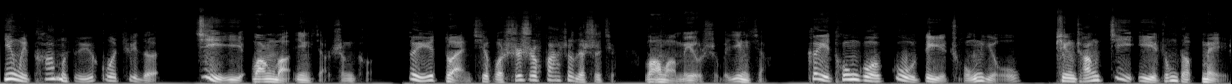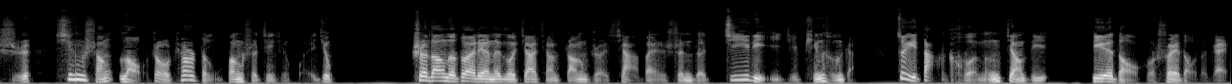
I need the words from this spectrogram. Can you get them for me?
因为他们对于过去的记忆往往印象深刻，对于短期或实时发生的事情往往没有什么印象。可以通过故地重游、品尝记忆中的美食、欣赏老照片等方式进行怀旧。适当的锻炼能够加强长者下半身的肌力以及平衡感，最大可能降低跌倒和摔倒的概率，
